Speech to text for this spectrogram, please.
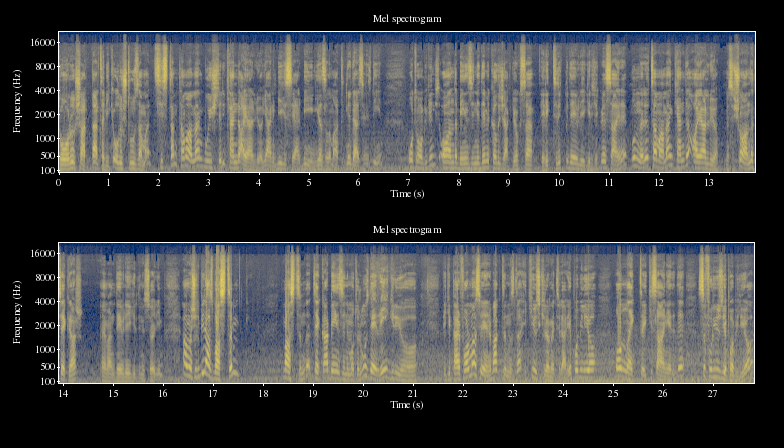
Doğru şartlar tabii ki oluştuğu zaman sistem tamamen bu işleri kendi ayarlıyor. Yani bilgisayar, beyin, yazılım artık ne derseniz deyin otomobilin o anda benzinli mi kalacak yoksa elektrik mi devreye girecek vesaire bunları tamamen kendi ayarlıyor. Mesela şu anda tekrar hemen devreye girdiğini söyleyeyim. Ama şöyle biraz bastım. Bastığımda tekrar benzinli motorumuz devreye giriyor. Peki performans verilerine baktığımızda 200 kilometreler yapabiliyor. 10.2 saniyede de 0-100 yapabiliyor.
